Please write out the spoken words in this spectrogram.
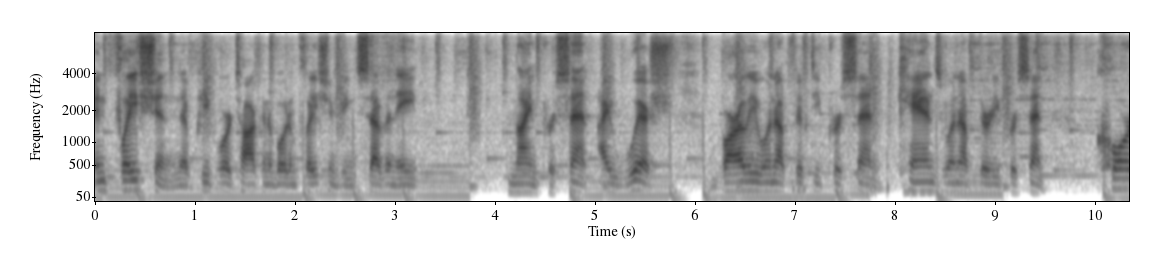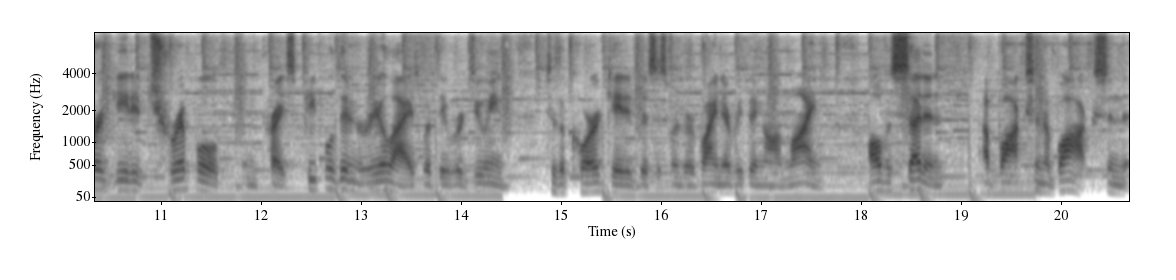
inflation, that people are talking about inflation being seven, eight, 9%. I wish barley went up 50%, cans went up 30%, corrugated tripled in price. People didn't realize what they were doing to the corrugated business when they were buying everything online. All of a sudden, a box in a box, and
